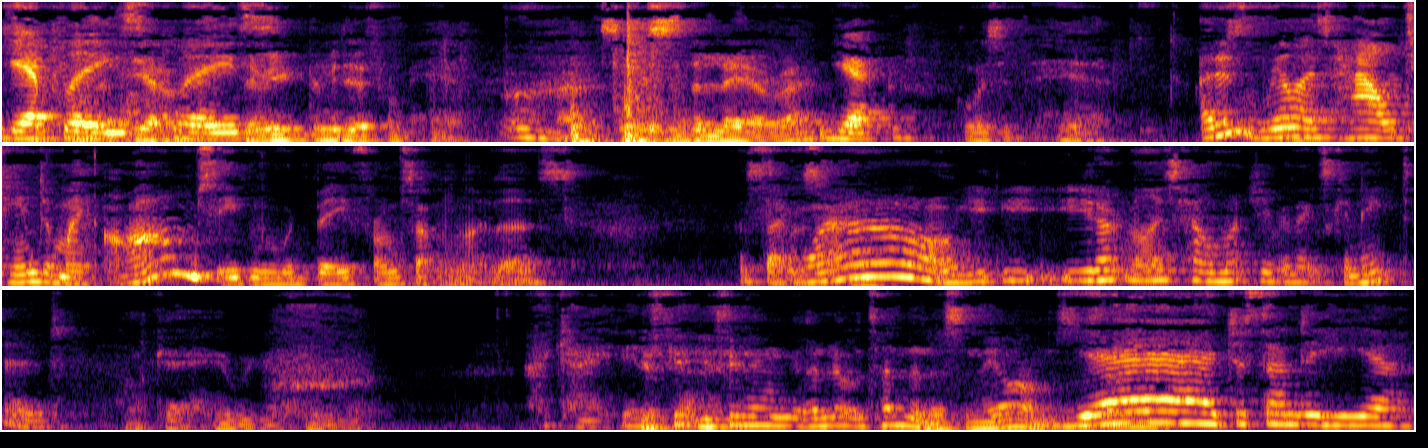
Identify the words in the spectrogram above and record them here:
Yeah, please, Yeah, okay. please. Let me let me do it from here. Alright, so this is the layer, right? Yeah. Or is it here? I didn't realize how tender my arms even would be from something like this. It's like, wow, you, you, you don't realize how much everything's connected. Okay, here we go, here we go. Okay, there You're, fe- go. you're feeling a little tenderness in the arms? Yeah, just under here.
